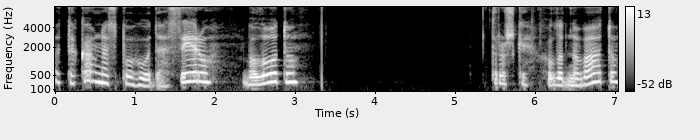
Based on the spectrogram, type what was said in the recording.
От така в нас погода. Сиро, болото, трошки холодновато.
